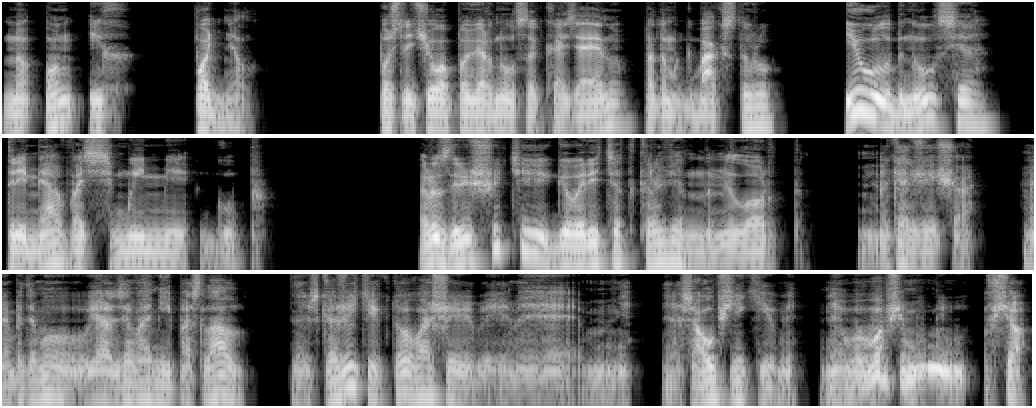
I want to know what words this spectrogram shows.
но он их поднял, после чего повернулся к хозяину, потом к Бакстеру и улыбнулся тремя восьмыми губ. — Разрешите говорить откровенно, милорд? — Как же еще? Потому я за вами и послал. Скажите, кто ваши э, э, сообщники? В общем, все. —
